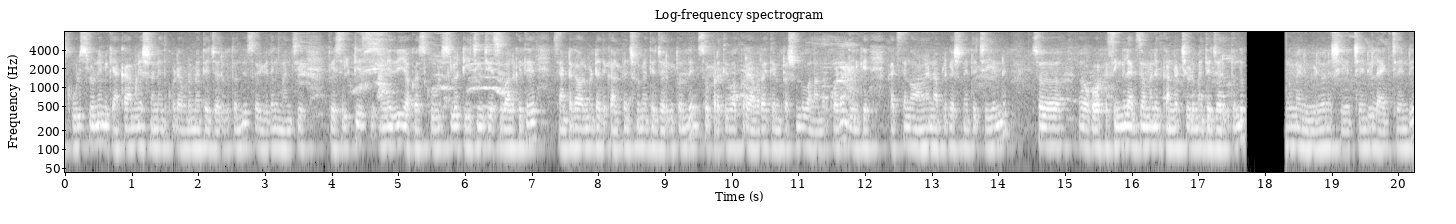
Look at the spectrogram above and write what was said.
స్కూల్స్లోనే మీకు అకామిడేషన్ అనేది కూడా ఇవ్వడం అయితే జరుగుతుంది. సో ఈ విధంగా మంచి ఫెసిలిటీస్ అనేది ఈ యొక్క స్కూల్స్లో టీచింగ్ చేసే వాళ్ళకైతే సెంట్రల్ గవర్నమెంట్ అయితే కల్పించడం అయితే జరుగుతుంది. సో ప్రతి ఒక్కరు ఎవరైతే ఇంట్రెస్ట్ ఉందో వాళ్ళందరూ కూడా దీనికి ఖచ్చితంగా ఆన్లైన్ అప్లికేషన్ అయితే చేయండి. సో ఒక సింగిల్ ఎగ్జామ్ అనేది కండక్ట్ చేయడం అయితే జరుగుతుంది. మీరు వీడియోని షేర్ చేయండి లైక్ చేయండి.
